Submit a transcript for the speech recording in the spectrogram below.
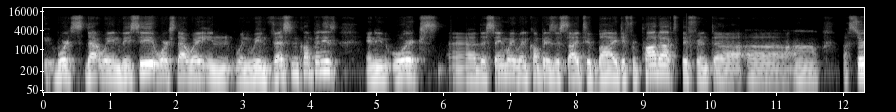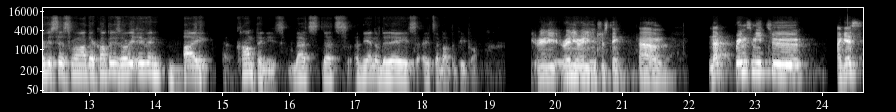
it works that way in vc it works that way in when we invest in companies and it works uh, the same way when companies decide to buy different products different uh, uh, services from other companies or even buy companies. That's that's at the end of the day it's it's about the people. Really really really interesting. Um, that brings me to i guess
